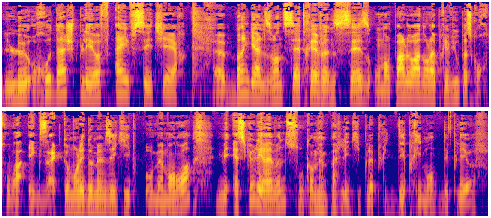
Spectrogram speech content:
Le rodage playoff AFC tiers. Euh, Bengals 27, Ravens 16. On en parlera dans la preview parce qu'on retrouvera exactement les deux mêmes équipes au même endroit. Mais est-ce que les Ravens sont quand même pas l'équipe la plus déprimante des playoffs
